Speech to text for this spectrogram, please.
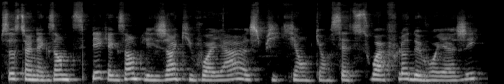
ça, c'est un exemple typique. Exemple, les gens qui voyagent, puis qui ont, qui ont cette soif-là de voyager,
